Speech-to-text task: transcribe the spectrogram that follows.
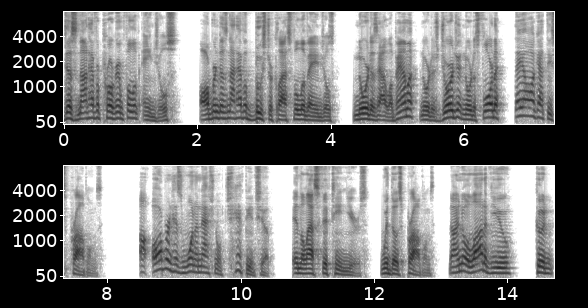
does not have a program full of angels. Auburn does not have a booster class full of angels, nor does Alabama, nor does Georgia, nor does Florida. They all got these problems. Uh, Auburn has won a national championship in the last 15 years with those problems. Now, I know a lot of you could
